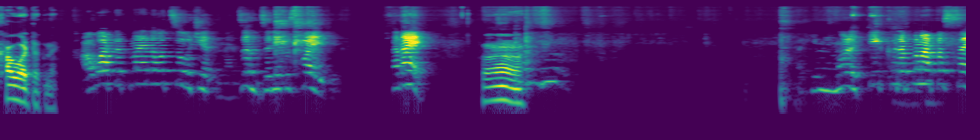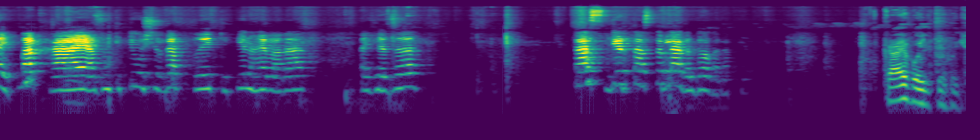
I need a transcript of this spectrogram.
खाऊ वाटत नाही. खाऊ वाटत नाही ना चवच येत नाही. झणझणीतच पाहिजे. का नाही? हा. ही मळती खरं पण आता स्वयंपाक हाय अजून किती उशीर लागतोय किती नाही बघा. ह्याच तास दीड तास तर लागल दोघाला आपल्याला. काय होईल ते होईल.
